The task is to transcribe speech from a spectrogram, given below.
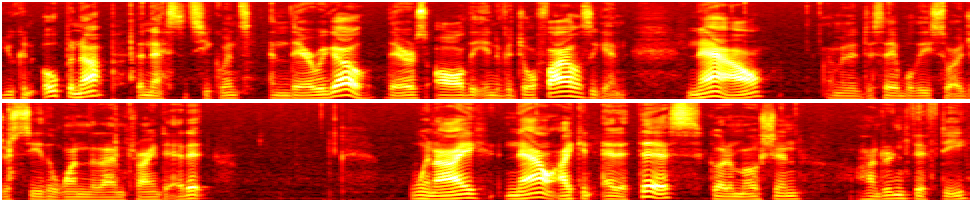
You can open up the nested sequence, and there we go. There's all the individual files again. Now, I'm going to disable these so I just see the one that I'm trying to edit. When I, now I can edit this, go to motion 150.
